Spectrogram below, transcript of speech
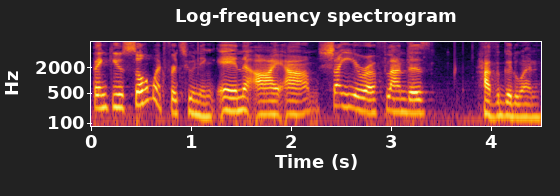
Thank you so much for tuning in. I am Shaira Flanders. Have a good one.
